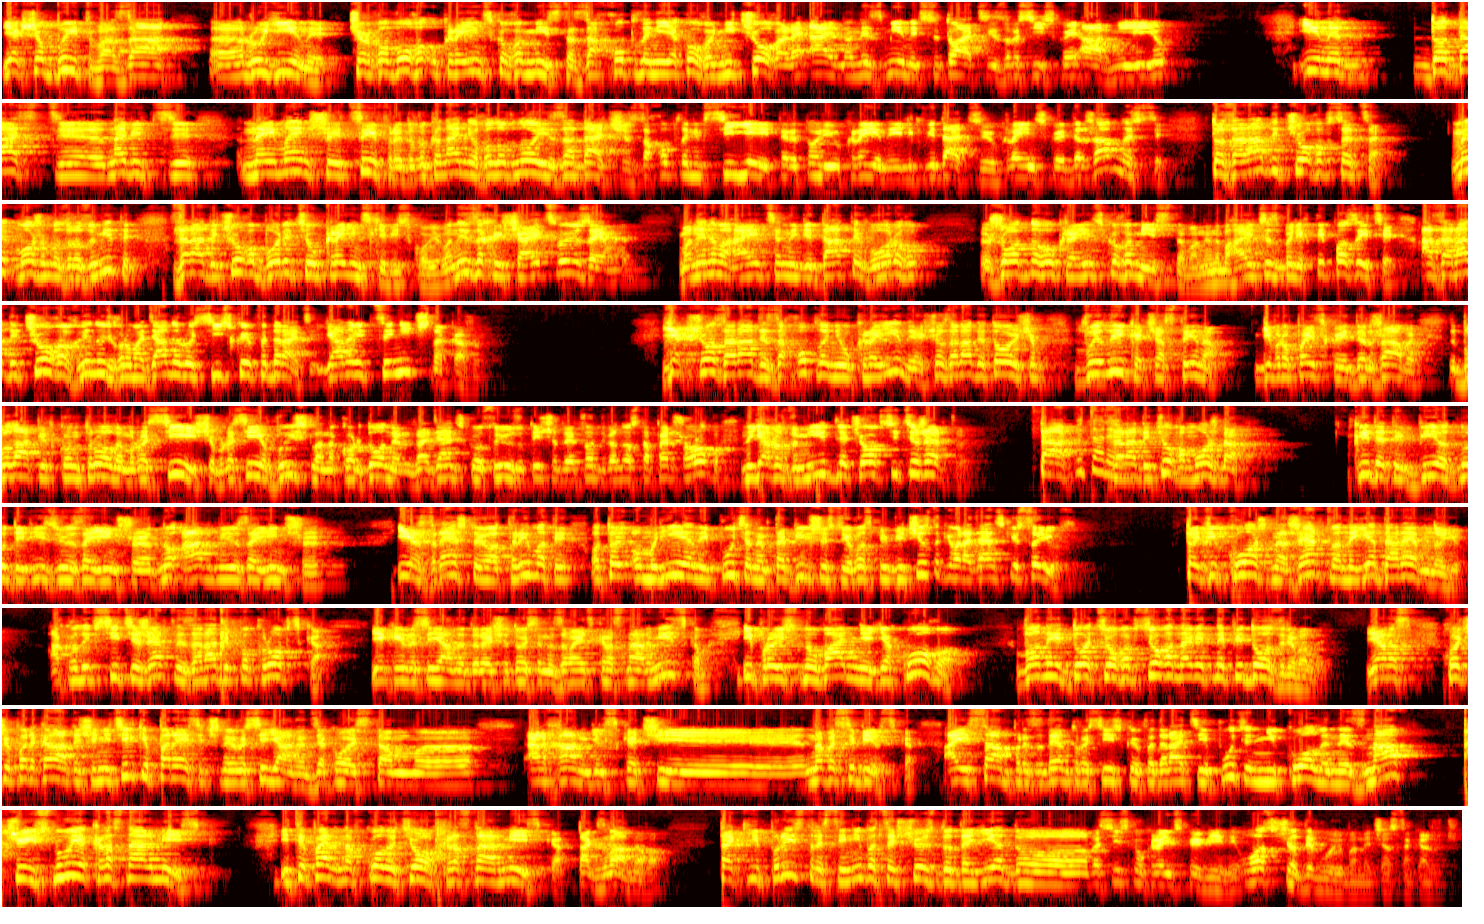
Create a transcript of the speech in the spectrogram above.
Якщо битва за е, руїни чергового українського міста, захоплення якого нічого реально не змінить ситуації з російською армією, і не додасть е, навіть е, найменшої цифри до виконання головної задачі з захопленням всієї території України і ліквідації української державності, то заради чого все це? Ми можемо зрозуміти, заради чого борються українські військові. Вони захищають свою землю, вони намагаються не віддати ворогу жодного українського міста. Вони намагаються зберегти позиції. А заради чого гинуть громадяни Російської Федерації? Я навіть цинічно кажу. Якщо заради захоплення України, якщо заради того, щоб велика частина європейської держави була під контролем Росії, щоб Росія вийшла на кордони Радянського Союзу 1991 року, ну я розумію, для чого всі ці жертви. Так, Віталію. заради цього можна кидати в бій одну дивізію за іншою, одну армію за іншою. І зрештою отримати отой омріяний Путіним та більшістю його співвітчизників Радянський Союз. Тоді кожна жертва не є даремною. А коли всі ці жертви заради Покровська, який росіяни, до речі, досі називають Красноармійським, і про існування якого вони до цього всього навіть не підозрювали. Я вас хочу переконати, що не тільки пересічний росіянин з якогось там е, Архангельська чи Новосибірська, а й сам президент Російської Федерації Путін ніколи не знав, що існує Красноармійськ. І тепер навколо цього Красноармійська, так званого, такі пристрасті, ніби це щось додає до російсько-української війни. Ось що дивує мене, чесно кажучи.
